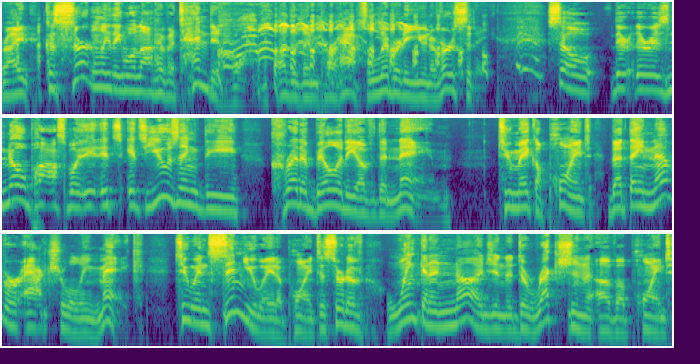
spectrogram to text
right? Because certainly they will not have attended one, other than perhaps Liberty University. So there there is no possible. It's it's using the credibility of the name to make a point that they never actually make. To insinuate a point, to sort of wink and a nudge in the direction of a point,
